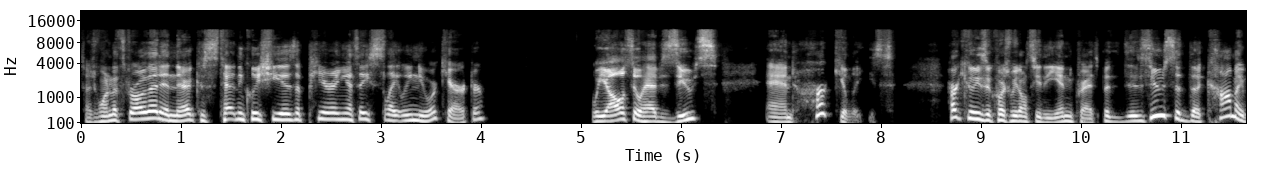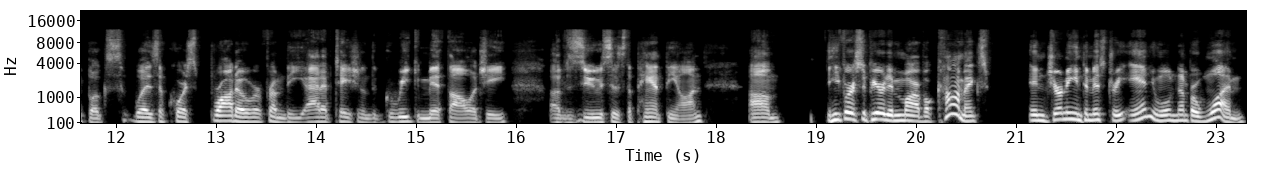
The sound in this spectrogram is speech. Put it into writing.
So I just wanted to throw that in there because technically she is appearing as a slightly newer character. We also have Zeus and Hercules. Hercules, of course, we don't see the end credits, but the Zeus of the comic books was, of course, brought over from the adaptation of the Greek mythology of Zeus as the pantheon. Um, he first appeared in Marvel Comics in Journey into Mystery Annual number one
